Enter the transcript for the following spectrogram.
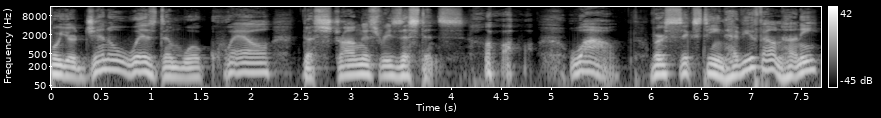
for your gentle wisdom will quell the strongest resistance. wow. Verse 16 Have you found honey?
